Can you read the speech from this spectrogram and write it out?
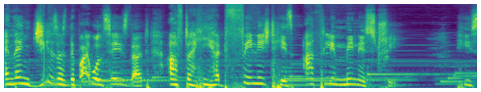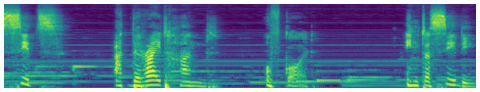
And then Jesus, the Bible says that after He had finished His earthly ministry, He sits at the right hand of God, interceding.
